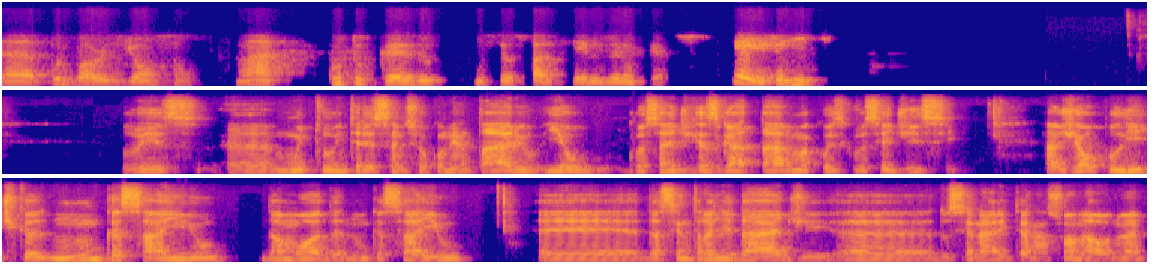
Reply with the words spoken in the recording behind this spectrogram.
uh, por Boris Johnson, né, cutucando os seus parceiros europeus. E é isso, Henrique. Luiz, muito interessante seu comentário e eu gostaria de resgatar uma coisa que você disse. A geopolítica nunca saiu da moda, nunca saiu é, da centralidade é, do cenário internacional, não é?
